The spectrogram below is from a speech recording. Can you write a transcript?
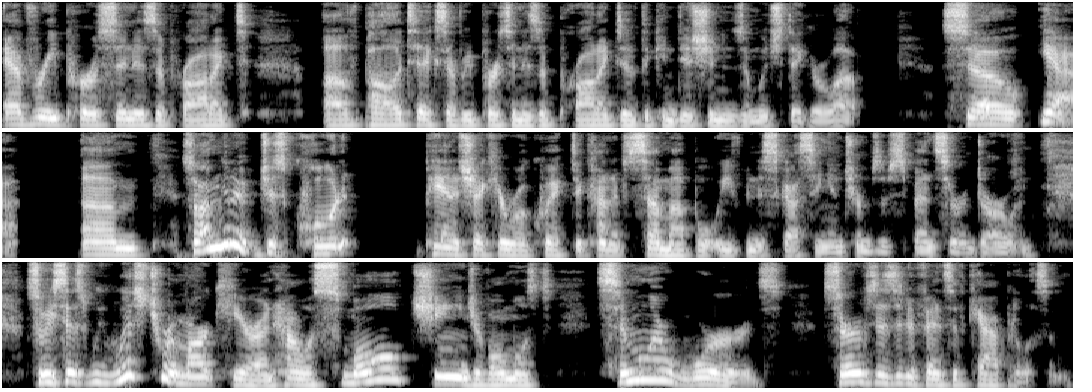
every person is a product of politics. Every person is a product of the conditions in which they grow up. So, yeah. Um, so I'm going to just quote Pannekoek here real quick to kind of sum up what we've been discussing in terms of Spencer and Darwin. So he says, We wish to remark here on how a small change of almost similar words serves as a defense of capitalism.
